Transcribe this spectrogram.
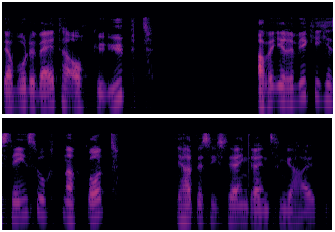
der wurde weiter auch geübt, aber ihre wirkliche Sehnsucht nach Gott, der hatte sich sehr in Grenzen gehalten.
